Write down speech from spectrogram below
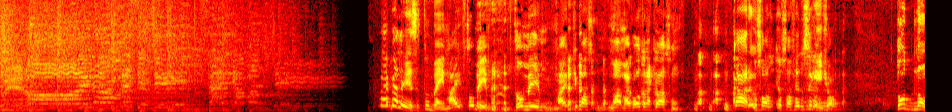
O herói não segue mas beleza, tudo bem, mas tô mesmo, tô mesmo, mas tipo mas, mas voltando aqui ao assunto. Cara, eu só, eu só sei do seguinte, ó. Tudo não,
